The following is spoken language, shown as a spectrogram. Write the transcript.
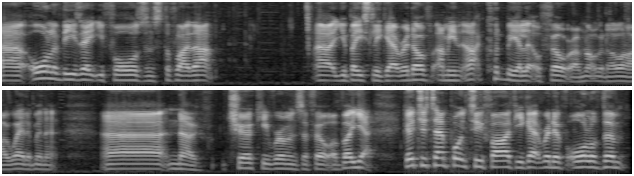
Uh, all of these 84s and stuff like that. Uh, you basically get rid of. I mean, that could be a little filter, I'm not going to lie. Wait a minute. Uh, no, Cherki ruins the filter. But yeah, go to 10.25, you get rid of all of them,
